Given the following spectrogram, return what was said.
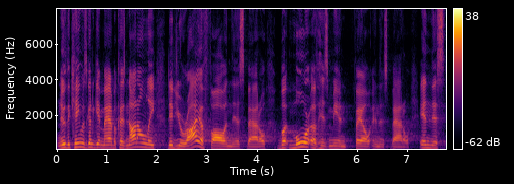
Knew the king was going to get mad because not only did Uriah fall in this battle, but more of his men fell in this battle, in this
